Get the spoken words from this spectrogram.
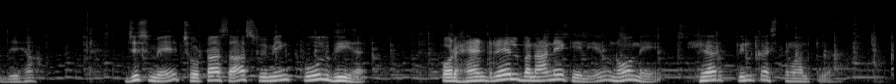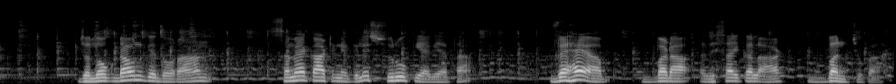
जी हाँ जिसमें छोटा सा स्विमिंग पूल भी है और हैंडरेल बनाने के लिए उन्होंने हेयर पिन का इस्तेमाल किया, जो लॉकडाउन के दौरान समय काटने के लिए शुरू किया गया था। वह अब बड़ा रिसाइकल आर्ट बन चुका है।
